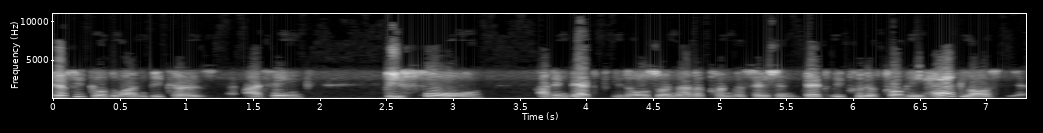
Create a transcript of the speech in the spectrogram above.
difficult one because I think before, I think that is also another conversation that we could have probably had last year.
